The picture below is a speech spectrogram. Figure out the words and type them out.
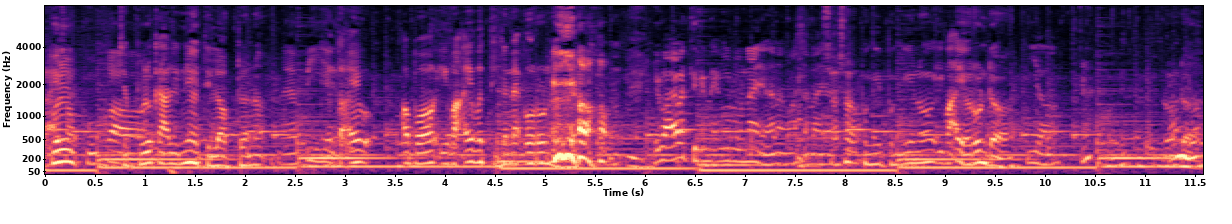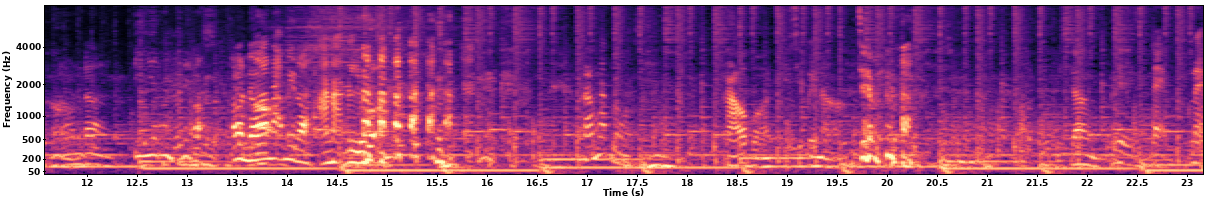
ra iso buka. jebul kali ini ya di lockdown kok. Ya piye? Entoke apa iwake wedi kena corona. Iya. Iwak awak dikene corona ya anak masalah ya. Sosok bengi-bengi no iwak ya rondo. Iya. Rondo. Ronda. Piye rondone? Ronda anak piro? Anak telu. Ramat lho Mas. Ra apa isi pena. Jep. Bidang. Eh nek nek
